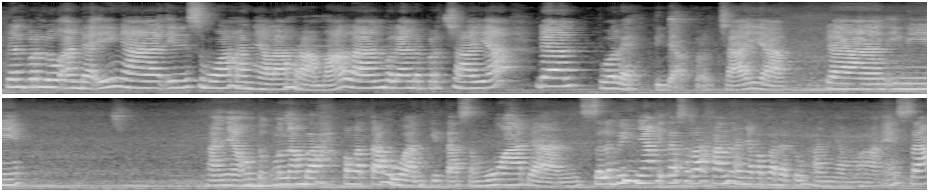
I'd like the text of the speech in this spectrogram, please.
Dan perlu Anda ingat, ini semua hanyalah ramalan, boleh Anda percaya dan boleh tidak percaya. Dan ini hanya untuk menambah pengetahuan kita semua dan selebihnya kita serahkan hanya kepada Tuhan Yang Maha Esa.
